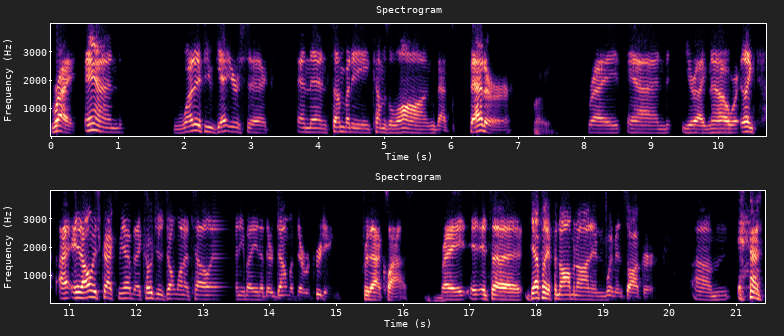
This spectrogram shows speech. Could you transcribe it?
Right. And what if you get your six and then somebody comes along that's better? Right right? And you're like, no, we're like, I, it always cracks me up that coaches don't want to tell anybody that they're done with their recruiting for that class, mm-hmm. right? It, it's a definitely a phenomenon in women's soccer, um, and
